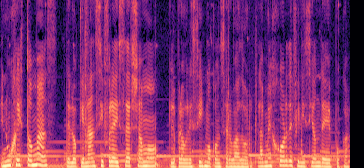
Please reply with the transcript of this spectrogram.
En un gesto más, de lo que Nancy Fraser llamó el progresismo conservador, la mejor definición de época.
